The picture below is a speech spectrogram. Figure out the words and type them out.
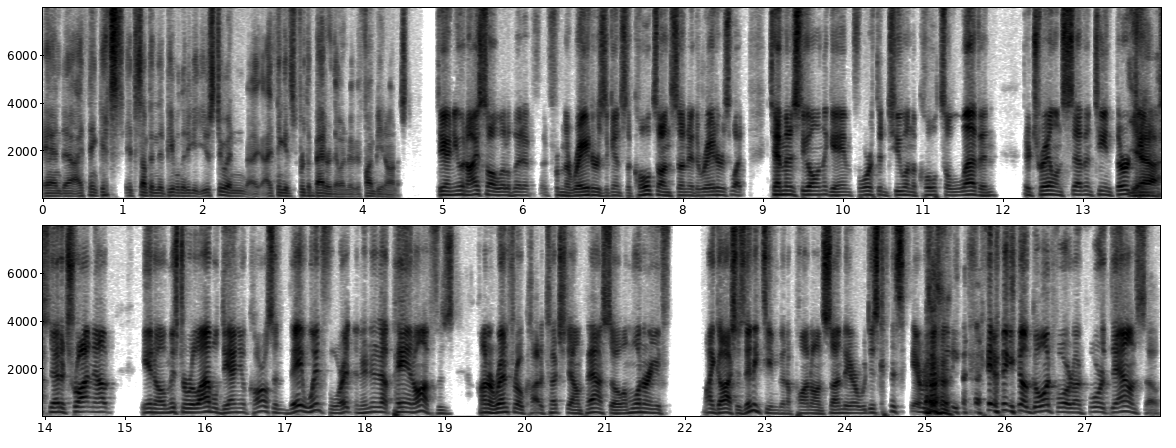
And uh, I think it's it's something that people need to get used to, and I, I think it's for the better, though. If I'm being honest. Dan, you and I saw a little bit of, from the Raiders against the Colts on Sunday. The Raiders, what, 10 minutes to go in the game, fourth and two on the Colts 11. They're trailing 17 13. Yeah. Instead of trotting out, you know, Mr. Reliable Daniel Carlson, they went for it and it ended up paying off as Hunter Renfrow caught a touchdown pass. So I'm wondering if, my gosh, is any team going to punt on Sunday or we're we just going to see everybody you know, going for it on fourth down? So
